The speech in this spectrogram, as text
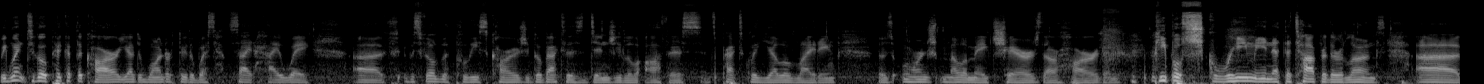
We went to go pick up the car. You had to wander through the West Side Highway. Uh, it was filled with police cars. You go back to this dingy little office. It's practically yellow lighting, those orange Melamé chairs that are hard, and people screaming at the top of their lungs. Uh,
